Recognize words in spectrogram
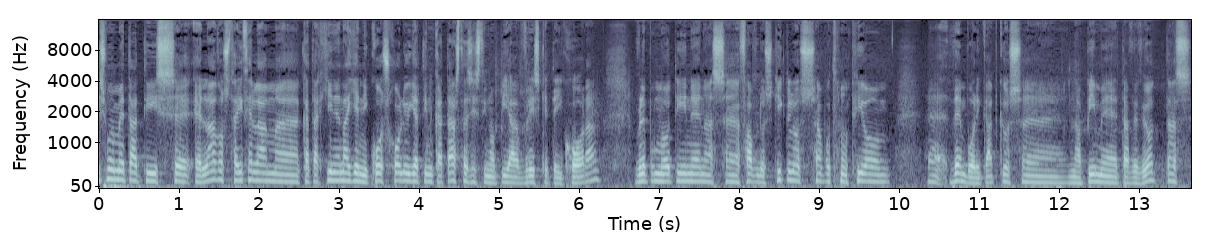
αρχίσουμε μετά της ε, Ελλάδος, θα ήθελα καταρχήν ένα γενικό σχόλιο για την κατάσταση στην οποία βρίσκεται η χώρα. Βλέπουμε ότι είναι ένας ε, φαύλος κύκλος από τον οποίο ε, δεν μπορεί κάποιος να πει με τα βεβαιότητας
